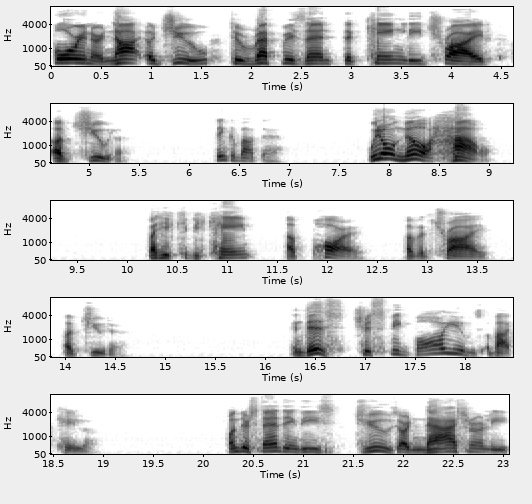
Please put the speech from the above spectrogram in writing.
foreigner, not a Jew, to represent the kingly tribe of Judah. Think about that. We don't know how, but he became a part of the tribe of Judah. And this should speak volumes about Caleb. Understanding these Jews are nationally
